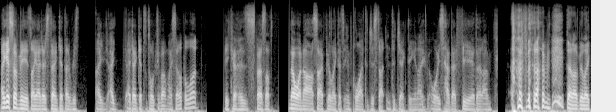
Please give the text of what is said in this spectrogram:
I guess for me it's like I just don't get that. I, I I don't get to talk about myself a lot because first off no one asks, so I feel like that's impolite to just start interjecting, and I always have that fear that I'm that I'm that I'll be like,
